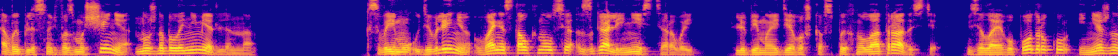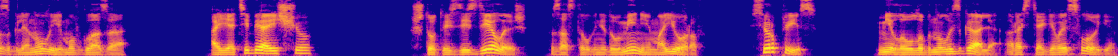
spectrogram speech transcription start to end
а выплеснуть возмущение нужно было немедленно. К своему удивлению, Ваня столкнулся с Галей Нестеровой. Любимая девушка вспыхнула от радости, взяла его под руку и нежно заглянула ему в глаза. «А я тебя ищу». «Что ты здесь делаешь?» – застыл в недоумении Майоров. «Сюрприз». Мило улыбнулась Галя, растягивая слоги.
